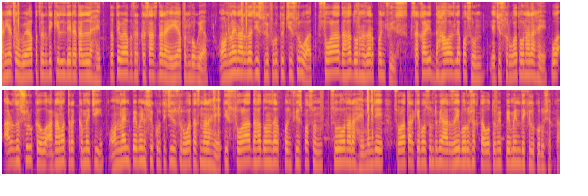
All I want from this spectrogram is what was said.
आणि याचं वेळापत्रक देखील देण्यात आलेलं आहे. तर ते वेळापत्रक कसं असणार आहे हे आपण बघूया. ऑनलाईन अर्जाची स्वीकृतीची सुरुवात सोळा दहा दोन हजार पंचवीस सकाळी दहा वाजल्यापासून याची सुरुवात होणार आहे व अर्ज शुल्क व अनामत रक्कमेची ऑनलाईन पेमेंट स्वीकृतीची सुरुवात असणार आहे. ती सोळा दहा दोन हजार पंचवीसपासून सुरू होणार आहे. म्हणजे सोळा तारखेपासून तुम्ही अर्जही भरू शकता व तुम्ही पेमेंट देखील करू शकता.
